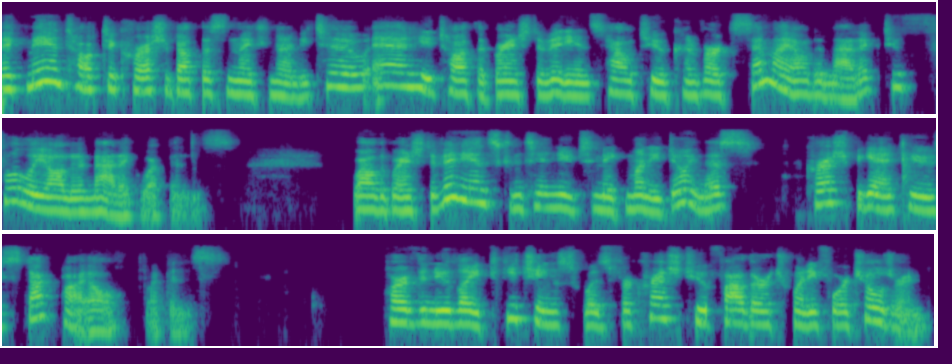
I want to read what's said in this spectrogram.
McMahon talked to Koresh about this in 1992, and he taught the Branch Davidians how to convert semi automatic to fully automatic weapons. While the Branch Davidians continued to make money doing this, Koresh began to stockpile weapons. Part of the New Light teachings was for Koresh to father 24 children.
